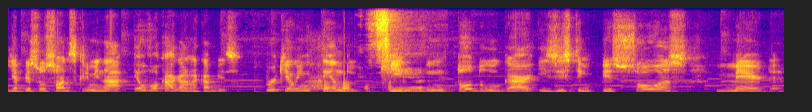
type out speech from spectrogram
e a pessoa só discriminar, eu vou cagar na cabeça. Porque eu entendo que em todo lugar existem pessoas merda.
